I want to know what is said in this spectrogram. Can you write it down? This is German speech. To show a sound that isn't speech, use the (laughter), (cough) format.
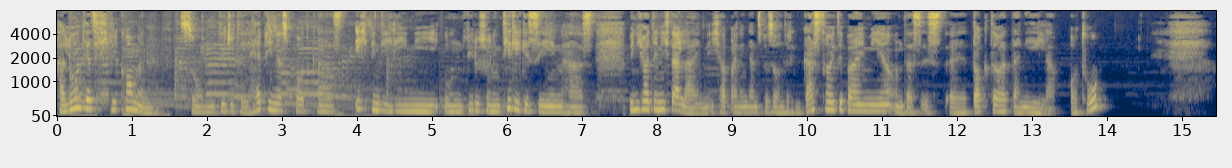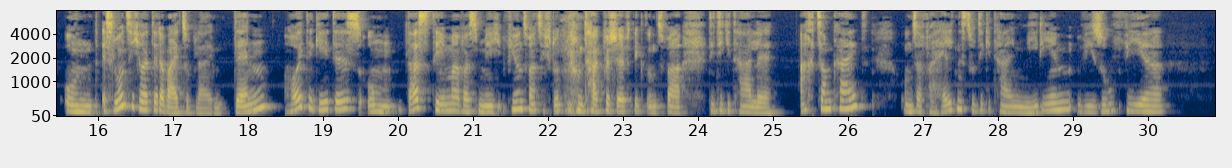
Hallo und herzlich willkommen zum Digital Happiness Podcast. Ich bin die Rini und wie du schon im Titel gesehen hast, bin ich heute nicht allein. Ich habe einen ganz besonderen Gast heute bei mir und das ist äh, Dr. Daniela Otto. Und es lohnt sich heute dabei zu bleiben, denn heute geht es um das Thema, was mich 24 Stunden am Tag beschäftigt, und zwar die digitale Achtsamkeit unser Verhältnis zu digitalen Medien, wieso wir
